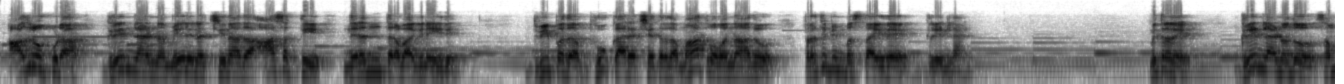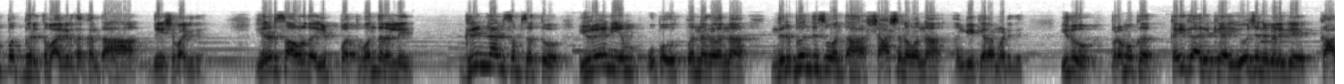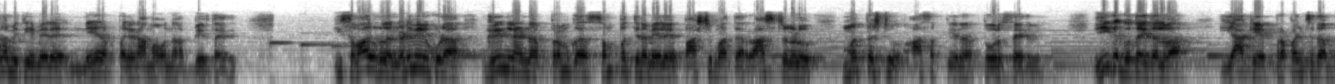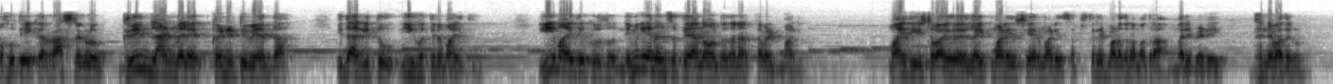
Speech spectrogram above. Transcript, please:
ಆದರೂ ಕೂಡ ಗ್ರೀನ್ಲ್ಯಾಂಡ್ನ ಮೇಲಿನ ಚೀನಾದ ಆಸಕ್ತಿ ನಿರಂತರವಾಗಿಯೇ ಇದೆ. ದ್ವೀಪದ ಭೂ ಕಾರ್ಯಕ್ಷೇತ್ರದ ಮಹತ್ವವನ್ನ ಅದು ಪ್ರತಿಬಿಂಬಿಸ್ತಾ ಇದೆ ಗ್ರೀನ್ಲ್ಯಾಂಡ್. ಮಿತ್ರರೇ, ಗ್ರೀನ್ಲ್ಯಾಂಡ್ ಒಂದು ಸಂಪದ್ಭರಿತವಾಗಿರತಕ್ಕಂತಹ ದೇಶವಾಗಿದೆ. ಎರಡ್ ಸಾವಿರದ ಇಪ್ಪತ್ತ್ ಒಂದರಲ್ಲಿ ಗ್ರೀನ್ಲ್ಯಾಂಡ್ ಸಂಸತ್ತು ಯುರೇನಿಯಂ ಉಪ ಉತ್ಪನ್ನಗಳನ್ನು ನಿರ್ಬಂಧಿಸುವಂತಹ ಶಾಸನವನ್ನ ಅಂಗೀಕಾರ ಮಾಡಿದೆ. ಇದು ಪ್ರಮುಖ ಕೈಗಾರಿಕೆಯ ಯೋಜನೆಗಳಿಗೆ ಕಾಲಮಿತಿಯ ಮೇಲೆ ನೇರ ಪರಿಣಾಮವನ್ನು ಬೀರ್ತಾ ಇದೆ. ಈ ಸವಾಲುಗಳ ನಡುವೆಯೂ ಕೂಡ ಗ್ರೀನ್ಲ್ಯಾಂಡ್ನ ಪ್ರಮುಖ ಸಂಪತ್ತಿನ ಮೇಲೆ ಪಾಶ್ಚಿಮಾತ್ಯ ರಾಷ್ಟ್ರಗಳು ಮತ್ತಷ್ಟು ಆಸಕ್ತಿಯನ್ನು ತೋರಿಸ್ತಾ ಇದ್ದಾವೆ ಈಗ ಗೊತ್ತಾಯ್ತಲ್ವಾ? ಯಾಕೆ ಪ್ರಪಂಚದ ಬಹುತೇಕ ರಾಷ್ಟ್ರಗಳು ಗ್ರೀನ್ಲ್ಯಾಂಡ್ ಮೇಲೆ ಕಣ್ಣಿಟ್ಟಿವೆ ಅಂತ? ಇದಾಗಿತ್ತು ಈ ಹೊತ್ತಿನ ಮಾಹಿತಿ. ಈ ಮಾಹಿತಿ ಕುರಿತು ನಿಮಗೆ ಏನನ್ಸುತ್ತೆ ಅನ್ನೋವಂಥದ್ದನ್ನು ಕಮೆಂಟ್ ಮಾಡಿ. ಮಾಹಿತಿ ಇಷ್ಟವಾಗಿದೆ ಲೈಕ್ ಮಾಡಿ ಶೇರ್ ಮಾಡಿ ಸಬ್ಸ್ಕ್ರೈಬ್ ಮಾಡೋದನ್ನ ಮಾತ್ರ ಮರಿಬೇಡಿ. ಧನ್ಯವಾದಗಳು.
